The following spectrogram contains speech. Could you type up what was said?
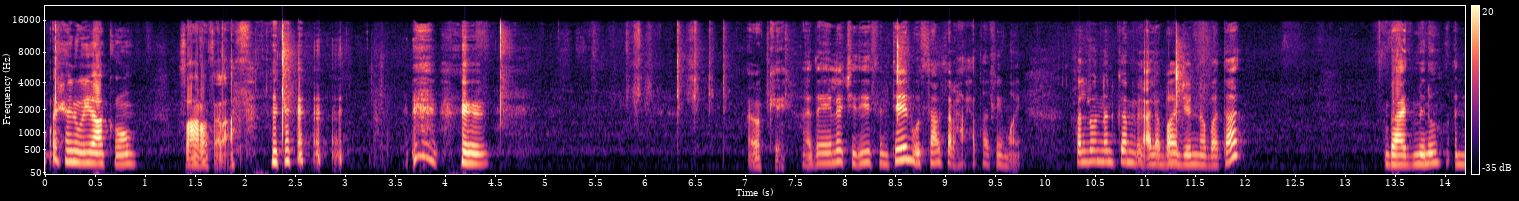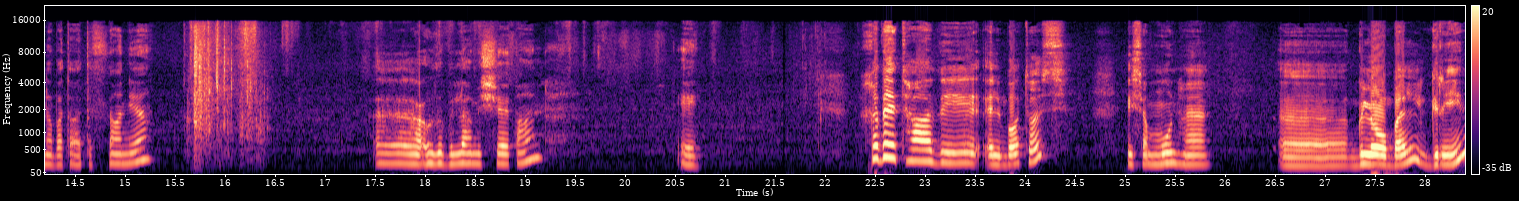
والحين وياكم صاروا ثلاث okay هذيلا كذي ثنتين والثالثة راح أحطها في ماي. خلونا نكمل على باقي النباتات. بعد منو؟ النباتات الثانية. أعوذ بالله من الشيطان. إيه. خذيت هذه ال pothos يسمونها global green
